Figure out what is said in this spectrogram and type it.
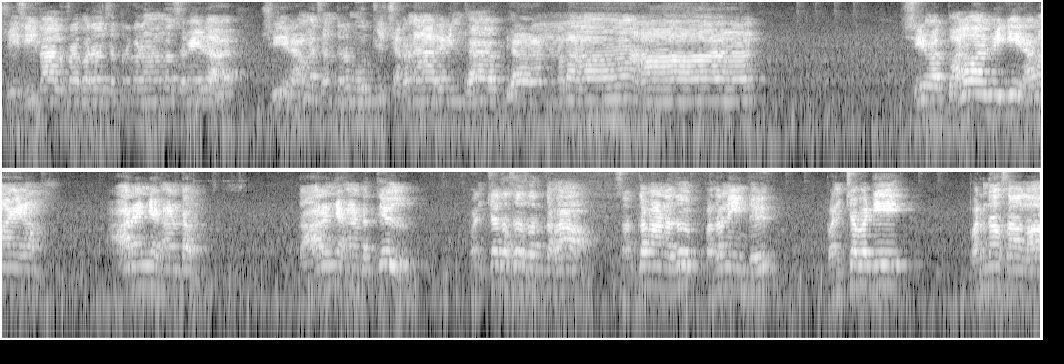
श्री सीतालप्रभर शत्रुघ्न नमः समेत श्रीरामचन्द्रमूर्ति शरणारविन्दाभ्यां नमः ஸ்ரீமத் பாலவால்மீகி ராமாயணம் ஆரண்யகாண்டம் இந்த ஆரண்யகாண்டத்தில் பஞ்சதச சர்க்கா சர்க்கமானது பதினைந்து பஞ்சவடி பர்ணசாலா.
